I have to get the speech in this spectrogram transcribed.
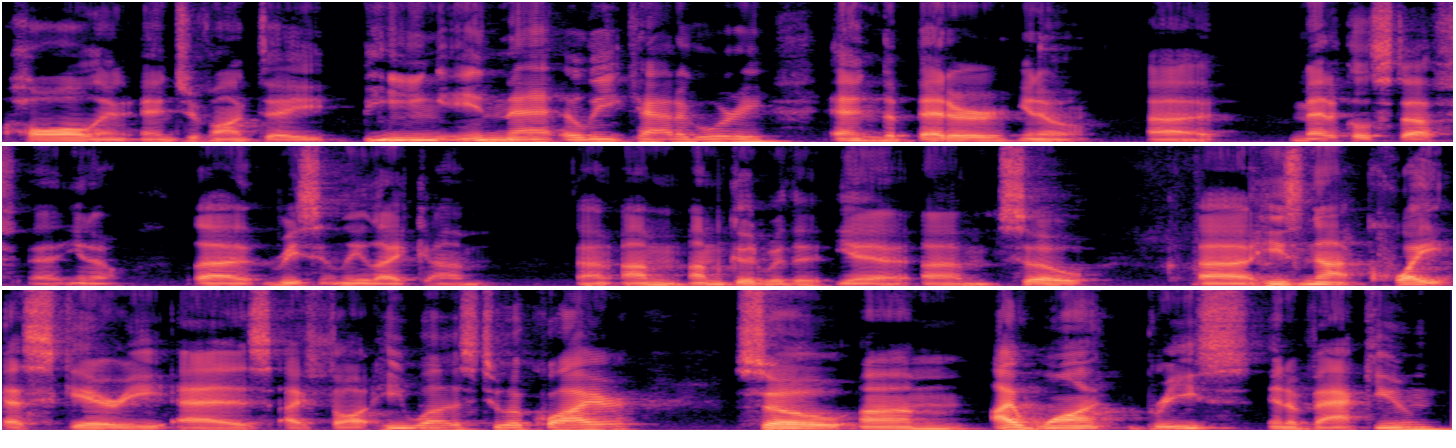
Hall and, and Javonte being in that elite category and the better you know uh, medical stuff uh, you know uh, recently like um, I'm I'm good with it yeah um, so uh, he's not quite as scary as I thought he was to acquire so um, I want Breece in a vacuum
